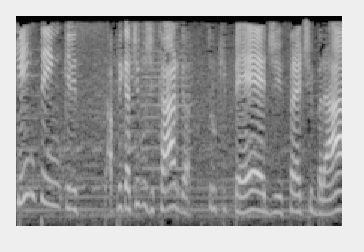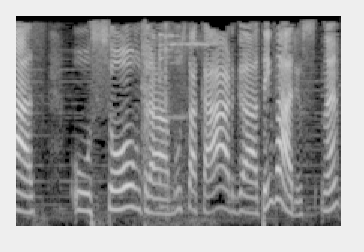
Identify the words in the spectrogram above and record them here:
Quem tem aqueles aplicativos de carga, TruquePad, FreteBras, o Sontra, Busca Carga, tem vários, né?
